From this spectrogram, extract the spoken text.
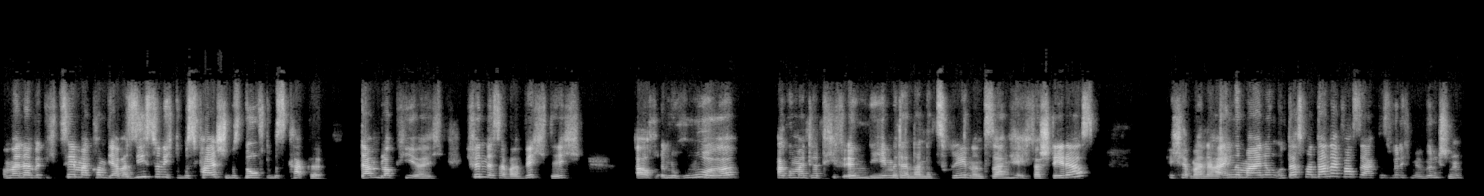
Und wenn dann wirklich zehnmal kommt, ja, aber siehst du nicht, du bist falsch, du bist doof, du bist kacke, dann blockiere ich. Ich finde es aber wichtig, auch in Ruhe argumentativ irgendwie miteinander zu reden und zu sagen, hey, ich verstehe das. Ich habe meine eigene Meinung. Und dass man dann einfach sagt, das würde ich mir wünschen,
